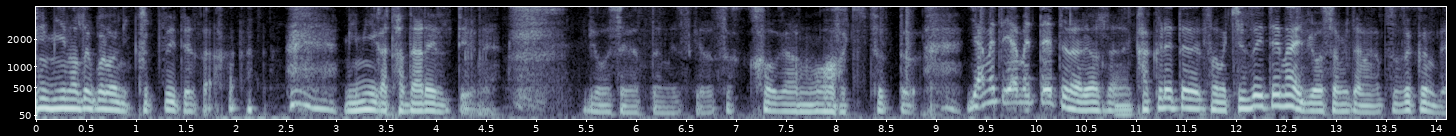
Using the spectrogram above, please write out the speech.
耳のところにくっついてさ耳がただれるっていうね描写があったんですけどそこがもうちょっとやめてやめてってなりましたね。隠れてるその気づいてない描写みたいなのが続くんで。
